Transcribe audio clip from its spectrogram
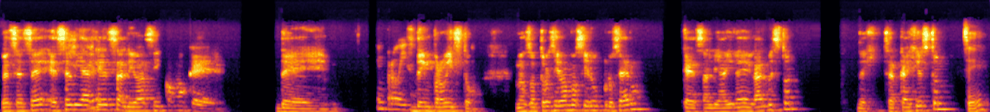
Pues ese, ese viaje salió así como que de improviso. De improviso. Nosotros íbamos a ir a un crucero que salía ahí de Galveston, de, cerca de Houston. Sí.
